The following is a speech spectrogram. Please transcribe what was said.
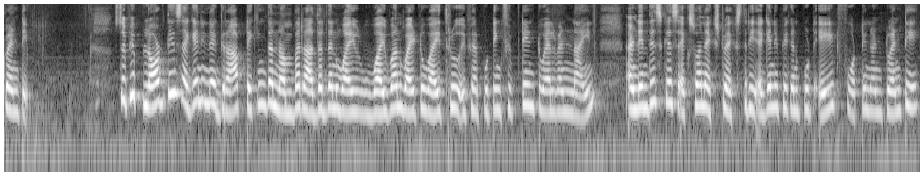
20. So, if you plot this again in a graph taking the number rather than y, y1, y2, y3 if you are putting 15, 12 and 9 and in this case x1, x2, x3 again if you can put 8, 14 and 20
